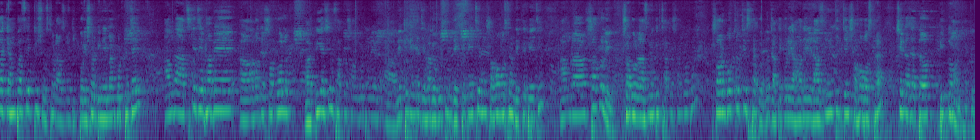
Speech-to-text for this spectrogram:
আমরা ক্যাম্পাসে একটি সুস্থ রাজনৈতিক পরিসর বিনির্মাণ করতে চাই। আমরা আজকে যেভাবে আমাদের সকল ক্রিয়াশীল ছাত্র সংগঠনের নেতৃবৃন্দ যেভাবে উপস্থিত দেখতে পেয়েছি এবং সহাবস্থান দেখতে পেয়েছি, আমরা সকলেই, সকল রাজনৈতিক ছাত্র সংগঠন, সর্বোচ্চ চেষ্টা করব যাতে করে আমাদের এই রাজনৈতিক যে সহাবস্থান, সেটা যাতে বিদ্যমান থাকে।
